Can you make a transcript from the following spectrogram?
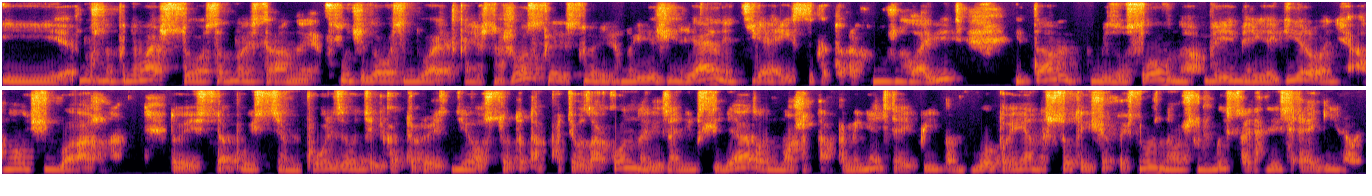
И нужно понимать, что с одной стороны, в случае 282 это, конечно, жесткая история, но есть же реальные террористы, которых нужно ловить, и там, безусловно, время реагирования, оно очень важно. То есть, допустим, пользователь, который сделал что-то там противозаконно или за ним следят, он может там поменять IP, там, VPN, что-то еще. То есть нужно очень быстро здесь реагировать.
